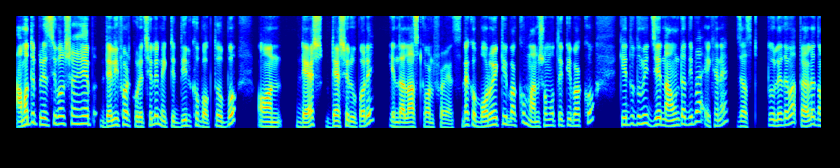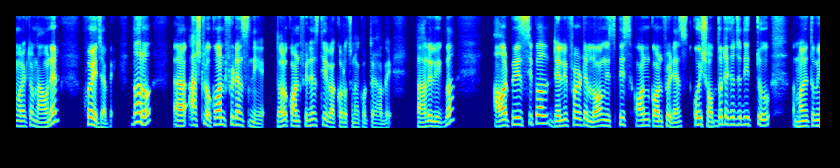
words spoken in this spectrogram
আমাদের প্রিন্সিপাল সাহেব ডেলিভার করেছিলেন একটি দীর্ঘ বক্তব্য অন ড্যাশ ড্যাশের উপরে ইন দ্য লাস্ট কনফারেন্স দেখো, বড় একটি বাক্য, মানসম্মত একটি বাক্য, কিন্তু তুমি যে নাউনটা দিবা, এখানে জাস্ট তুলে দেবা, তাহলে তোমার একটা নাউনের হয়ে যাবে। ধরো আসলো কনফিডেন্স নিয়ে। ধরো কনফিডেন্স দিয়ে বাক্য রচনা করতে হবে। তাহলে লিখবা our principal delivered a long speech on confidence ওই শব্দটাকে যদি একটু মানে তুমি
